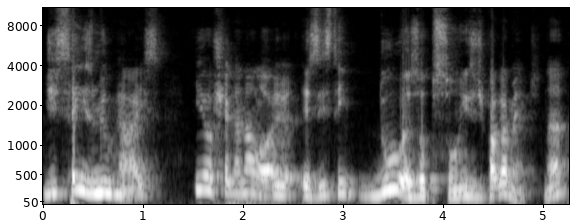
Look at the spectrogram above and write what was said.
de 6 mil reais e ao chegar na loja existem duas opções de pagamento. Né?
